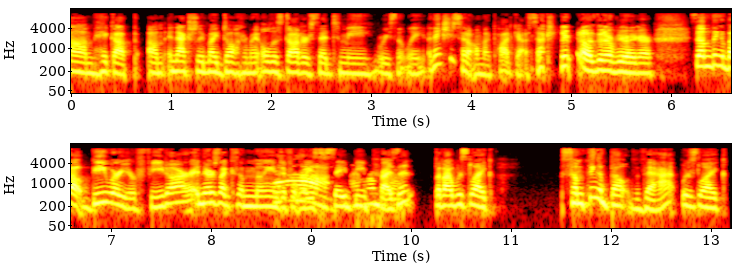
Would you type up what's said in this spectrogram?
um, hiccup. Um, and actually my daughter, my oldest daughter said to me recently, I think she said it on my podcast, actually, I was interviewing her, something about be where your feet are. And there's like a million different ways to say be present. But I was like, something about that was like,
